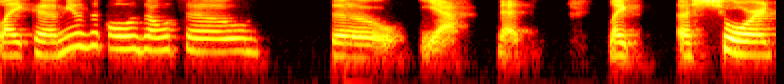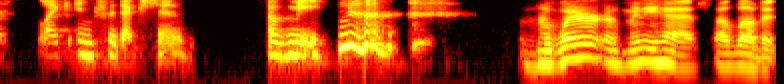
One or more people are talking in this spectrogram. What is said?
like uh, musicals also. So yeah, that's like a short like introduction of me. The wear of many hats. I love it,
